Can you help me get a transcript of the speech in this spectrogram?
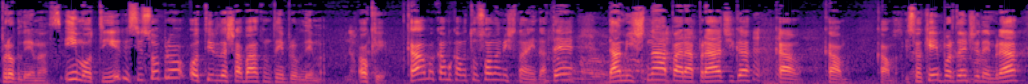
problemas. E motir, se sobrou, o tiro da Shabbat não tem problema. Não. Ok, calma, calma, calma, estou só na Mishnah ainda. Até da Mishnah para a prática, calma, calma calma. Isso aqui é importante lembrar,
